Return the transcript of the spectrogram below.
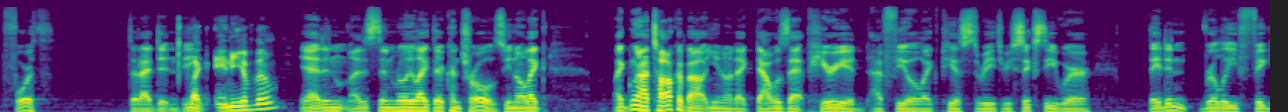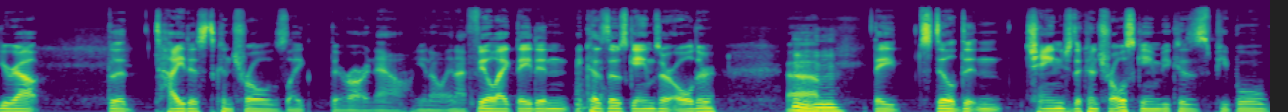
fourth that I didn't beat. like any of them. yeah, I didn't. I just didn't really like their controls. You know, like like when I talk about you know like that was that period. I feel like PS3, 360 where they didn't really figure out the tightest controls like there are now. You know, and I feel like they didn't because those games are older. Um, Mm-hmm. They still didn't change the control scheme because people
